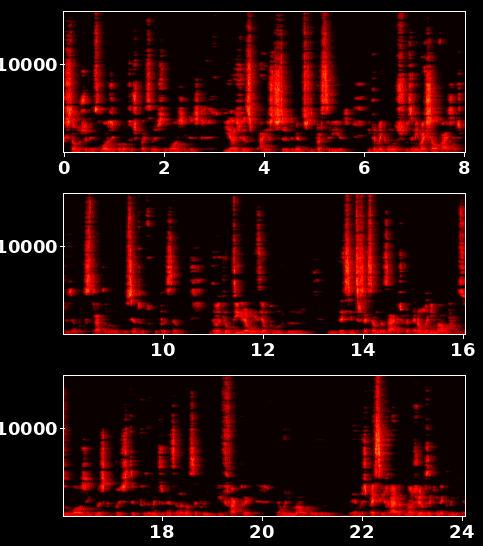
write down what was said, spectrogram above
que estão no jardim zoológico ou noutras coleções zoológicas, e às vezes há estes tratamentos de parcerias e também com os, os animais selvagens, por exemplo, que se tratam no, no centro de recuperação. Então aquele tigre é um exemplo de, dessa interseção das áreas. Portanto, era um animal zoológico, mas que depois teve que fazer uma intervenção na nossa clínica. E de facto é, é um animal, é uma espécie rara de nós vermos aqui na clínica.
